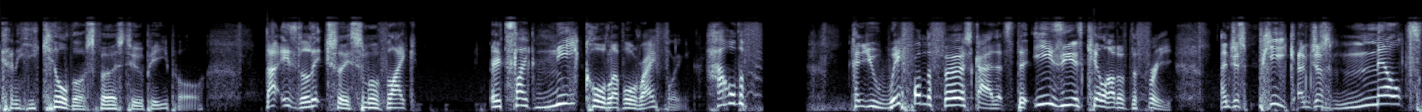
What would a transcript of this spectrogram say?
can he kill those first two people? That is literally some of like, it's like NiKo level rifling. How the f- can you whiff on the first guy that's the easiest kill out of the three and just peek and just melt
